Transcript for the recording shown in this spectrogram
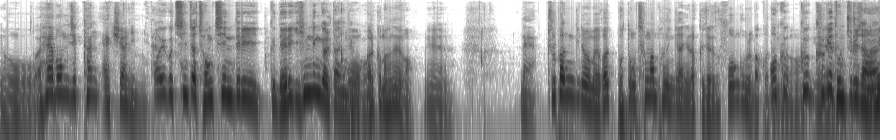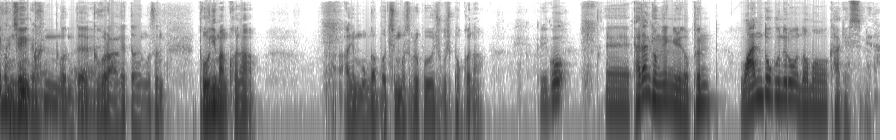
오. 해봄직한 액션입니다. 어 이거 진짜 정치인들이 그 내리기 힘든 결단이네요. 어, 깔끔하네요. 예. 네. 출판 기념회가 보통 책만 파는 게 아니라 그 자리에서 후원금을 받거든요. 어, 그, 그, 그게 예. 돈줄이잖아요. 그게 굉장히. 큰 건데 네. 그걸 안 하겠다는 것은 돈이 많거나 아니면 뭔가 멋진 모습을 보여주고 싶었거나 그리고 에, 가장 경쟁률이 높은 완도군으로 넘어가겠습니다.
